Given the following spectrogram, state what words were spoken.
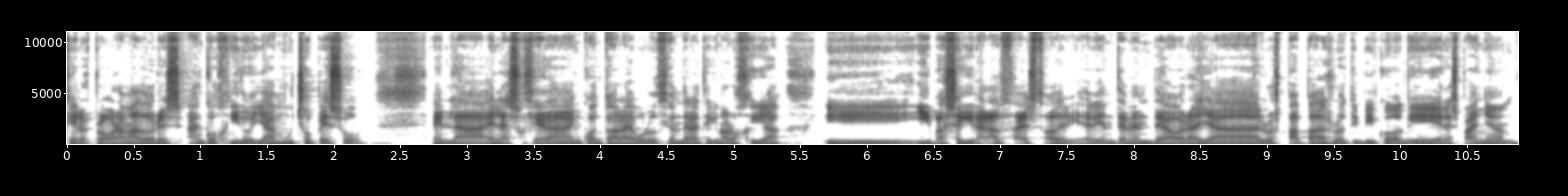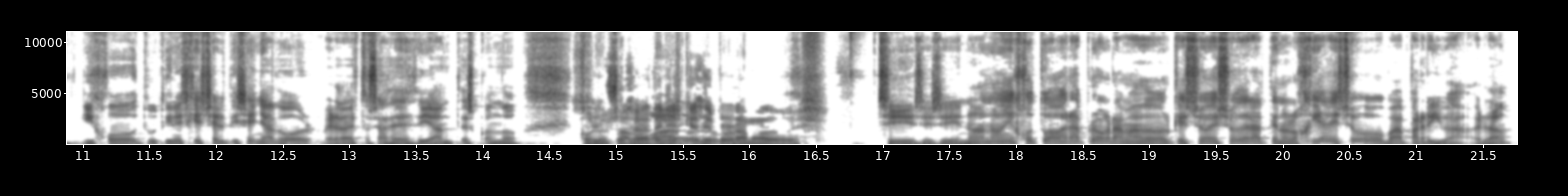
los programadores han cogido ya mucho peso en la, en la, sociedad en cuanto a la evolución de la tecnología y, va a seguir al alza esto, Adri. Evidentemente, ahora ya los papas, lo típico aquí en España, hijo, tú tienes que ser diseñador, ¿verdad? Esto se hace decía antes cuando con los pues ahora tenéis que ser programadores. Sí, sí, sí. No, no, hijo, tú ahora programador, que eso, eso de la tecnología, eso va para arriba, ¿verdad?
